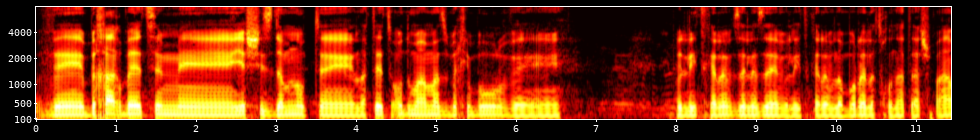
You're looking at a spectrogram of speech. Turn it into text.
ובכך בעצם אה, יש הזדמנות אה, לתת עוד מאמץ בחיבור ו... ולהתקרב זה לזה ולהתקרב לבורא לתכונת ההשפעה.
